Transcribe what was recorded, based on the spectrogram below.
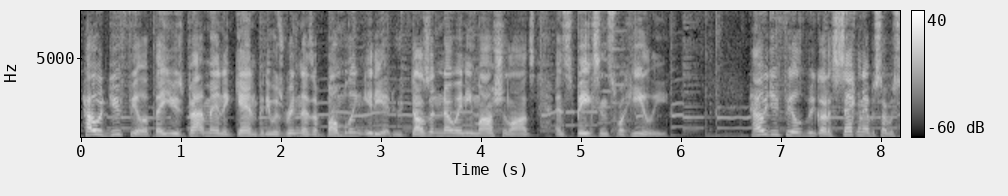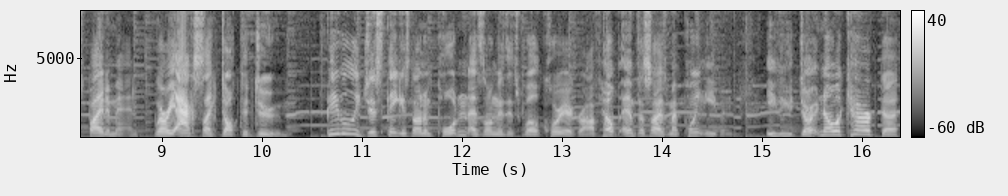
How would you feel if they used Batman again, but he was written as a bumbling idiot who doesn't know any martial arts and speaks in Swahili? How would you feel if we got a second episode of Spider-Man, where he acts like Doctor Doom? People who just think it's not important as long as it's well choreographed help emphasize my point even. If you don't know a character,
